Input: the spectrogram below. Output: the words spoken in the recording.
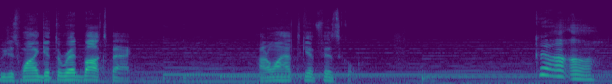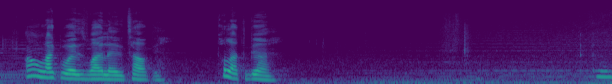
We just want to get the red box back. I don't want to have to get physical. Girl, uh-uh. I don't like the way this white lady talking. Pull out the gun. Mm.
